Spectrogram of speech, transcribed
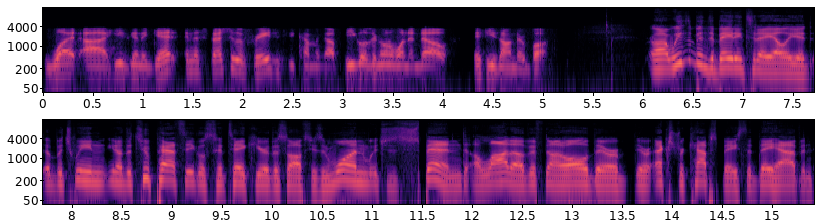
what uh, he's going to get, and especially with free agency coming up, the Eagles are going to want to know if he's on their books. Uh, we've been debating today, Elliot, uh, between you know the two paths Eagles could take here this offseason. One, which is spend a lot of, if not all, their their extra cap space that they have, and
